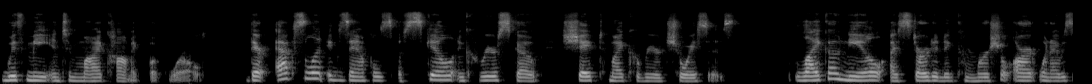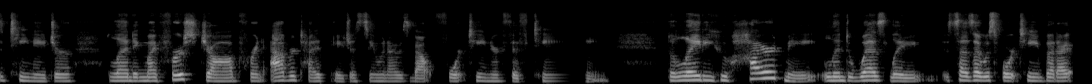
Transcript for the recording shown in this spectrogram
with me into my comic book world. Their excellent examples of skill and career scope shaped my career choices. Like O'Neill, I started in commercial art when I was a teenager, landing my first job for an advertising agency when I was about 14 or 15. The lady who hired me, Linda Wesley, says I was 14, but I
